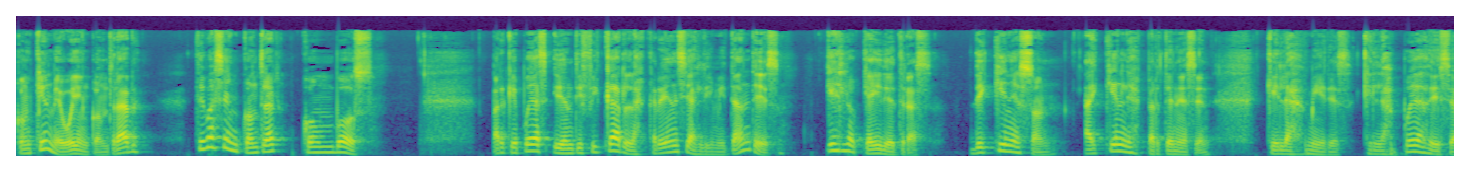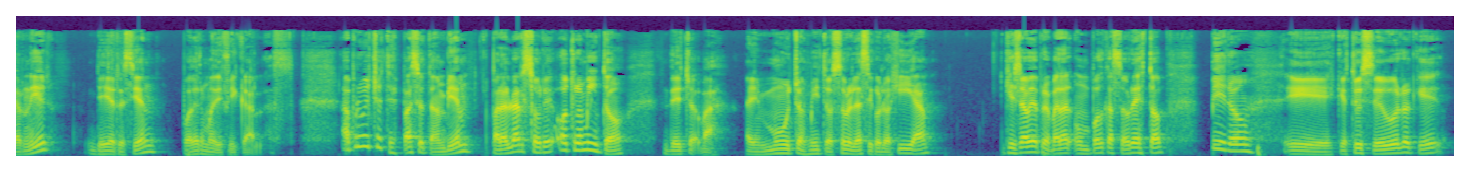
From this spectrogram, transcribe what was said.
¿con quién me voy a encontrar? Te vas a encontrar con vos. para que puedas identificar las creencias limitantes. ¿Qué es lo que hay detrás? ¿De quiénes son? ¿A quién les pertenecen? Que las mires, que las puedas discernir, de ahí recién poder modificarlas. Aprovecho este espacio también para hablar sobre otro mito. De hecho, va, hay muchos mitos sobre la psicología, que ya voy a preparar un podcast sobre esto, pero eh, que estoy seguro que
